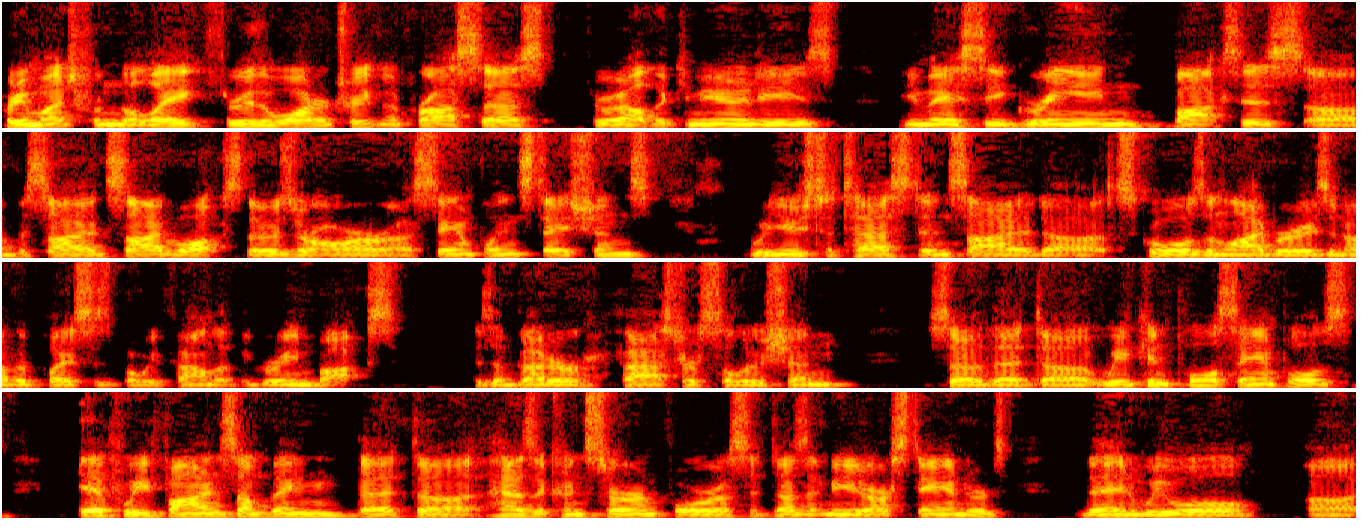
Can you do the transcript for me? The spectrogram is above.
pretty much from the lake through the water treatment process throughout the communities. You may see green boxes uh, beside sidewalks. Those are our uh, sampling stations. We used to test inside uh, schools and libraries and other places, but we found that the green box is a better, faster solution so that uh, we can pull samples. If we find something that uh, has a concern for us, it doesn't meet our standards, then we will uh,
